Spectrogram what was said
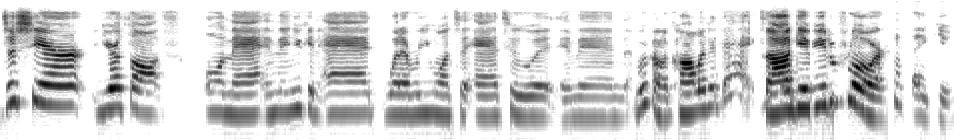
Just share your thoughts on that, and then you can add whatever you want to add to it, and then we're going to call it a day. So I'll give you the floor. Thank you.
